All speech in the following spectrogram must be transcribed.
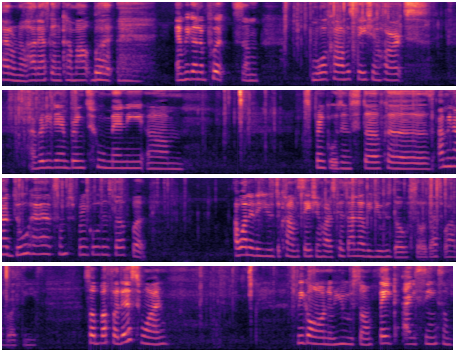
I don't know how that's going to come out, but... And we're going to put some more conversation hearts. I really didn't bring too many um, sprinkles and stuff because I mean I do have some sprinkles and stuff but I wanted to use the conversation hearts because I never used those so that's why I brought these so but for this one we going to use some fake icing some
